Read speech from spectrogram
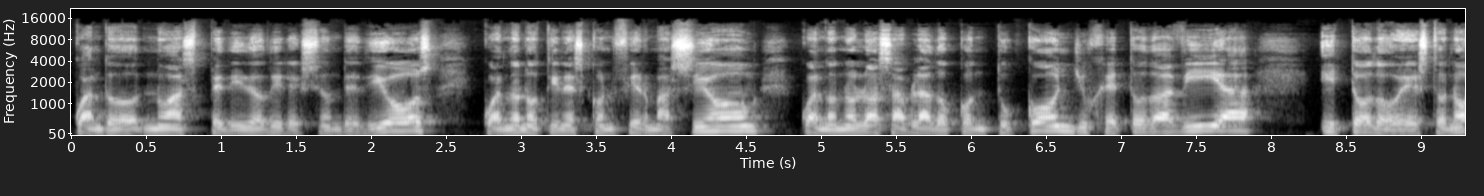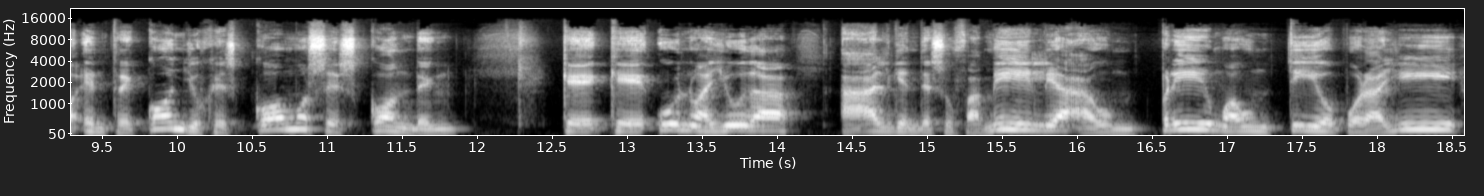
cuando no has pedido dirección de Dios, cuando no tienes confirmación, cuando no lo has hablado con tu cónyuge todavía y todo esto, ¿no? Entre cónyuges, ¿cómo se esconden que, que uno ayuda a alguien de su familia, a un primo, a un tío por allí,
